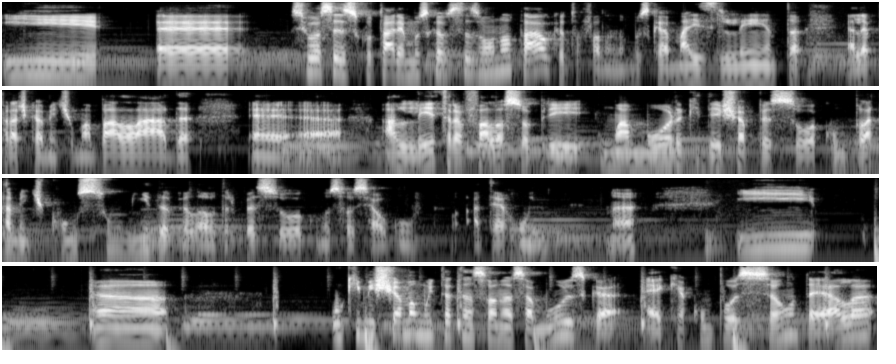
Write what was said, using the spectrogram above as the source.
E é, se vocês escutarem a música, vocês vão notar o que eu tô falando. A música é mais lenta, ela é praticamente uma balada. É, é, a letra fala sobre um amor que deixa a pessoa completamente consumida pela outra pessoa, como se fosse algo até ruim, né? E uh, o que me chama muita atenção nessa música é que a composição dela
